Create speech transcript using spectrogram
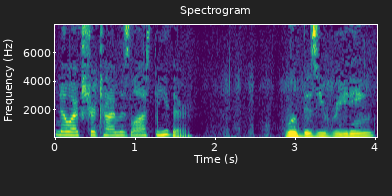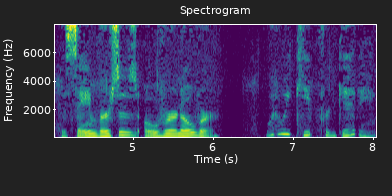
no extra time is lost either. We're busy reading the same verses over and over. What do we keep forgetting?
